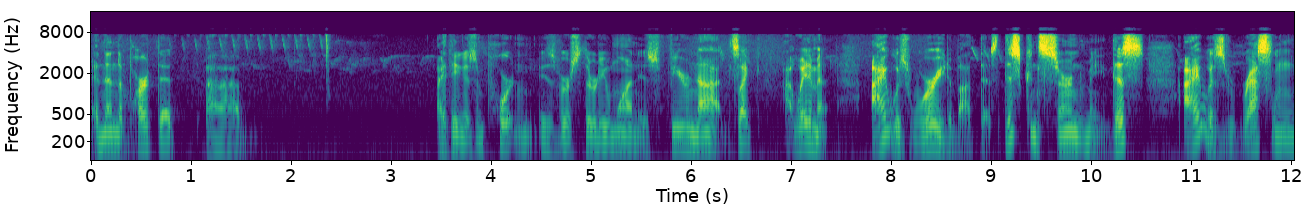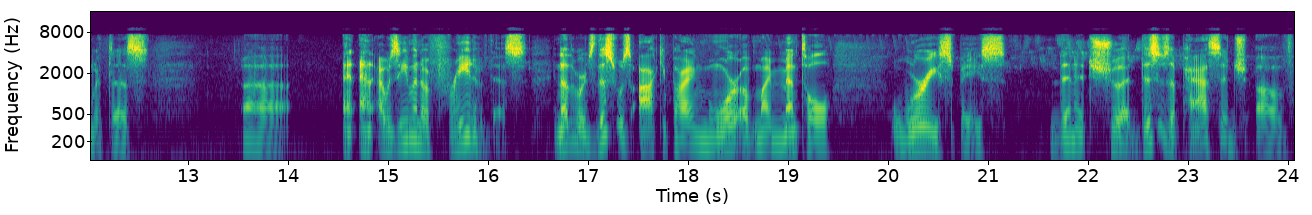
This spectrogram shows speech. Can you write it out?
And then the part that uh, I think is important is verse 31 is fear not. It's like, wait a minute. I was worried about this. This concerned me. This I was wrestling with this, uh, and, and I was even afraid of this. In other words, this was occupying more of my mental worry space than it should. This is a passage of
